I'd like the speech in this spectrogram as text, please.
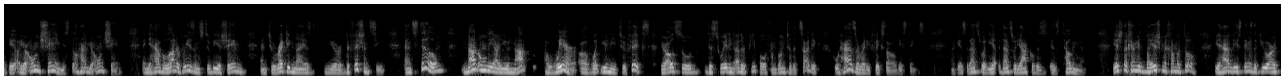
okay? Your own shame you still have your own shame. And you have a lot of reasons to be ashamed and to recognize your deficiency. And still not only are you not aware of what you need to fix you're also dissuading other people from going to the tzaddik who has already fixed all these things. Okay so that's what that's what Yaakov is is telling them you have these things that you are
